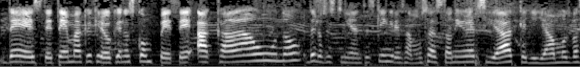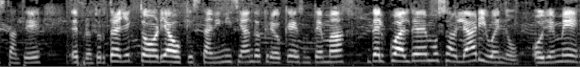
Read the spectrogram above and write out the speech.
de este tema que creo que nos compete a cada uno de los estudiantes que ingresamos a esta universidad, que ya llevamos bastante de pronto trayectoria o que están iniciando. Creo que es un tema del cual debemos hablar y bueno, Óyeme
